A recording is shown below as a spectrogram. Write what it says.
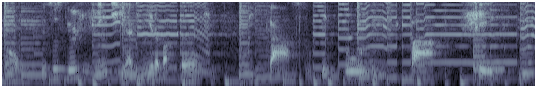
bom, pessoas que hoje a gente admira bastante, Picasso, Beethoven, Bach, Shakespeare,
